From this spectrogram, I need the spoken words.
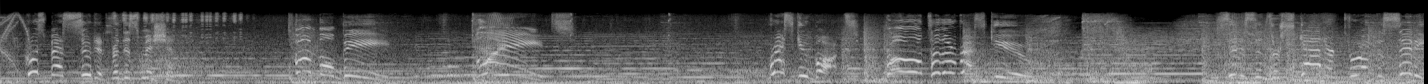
Who's best suited for this mission? Bumblebee! Blades! Rescue bots! Roll to the rescue! Citizens are scattered throughout the city!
